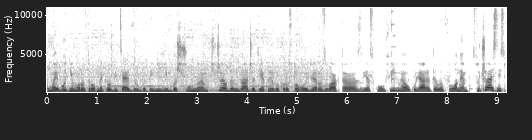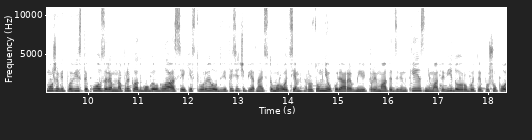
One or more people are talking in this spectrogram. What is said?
У майбутньому розробники обіцяють зробити її безшумною. Ще один гаджет, який використовують для розваг та зв'язку у фільмі, окуляри телефони. Сучасність може відповісти козирем, наприклад, Google Glass, які створили у 2015 році. Розумні окуляри вміють приймати дзвінки, знімати відео, робити пошукові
